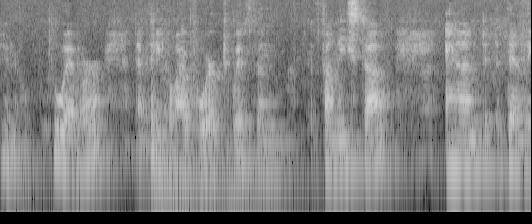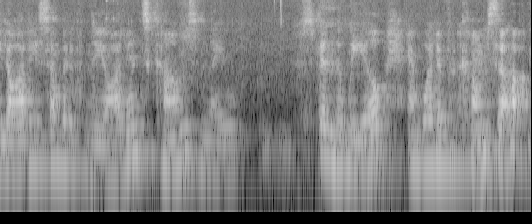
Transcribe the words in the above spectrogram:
you know whoever, and people I've worked with, and funny stuff. And then the audience, somebody from the audience comes and they spin the wheel, and whatever comes up,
